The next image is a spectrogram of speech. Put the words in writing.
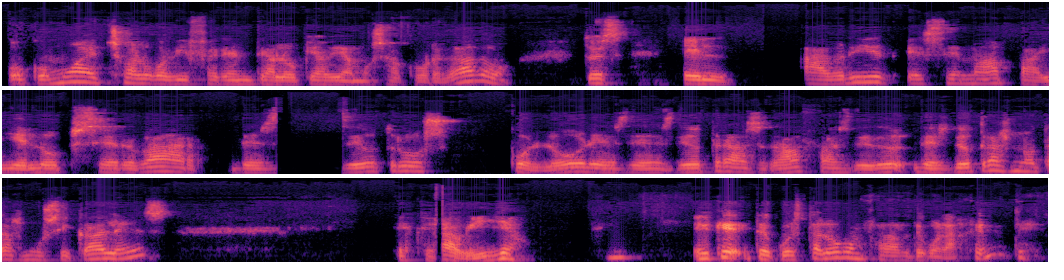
o cómo ha hecho algo diferente a lo que habíamos acordado. Entonces, el abrir ese mapa y el observar desde otros colores, desde otras gafas, desde otras notas musicales, es que es maravilla. Es que te cuesta luego enfadarte con la gente.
